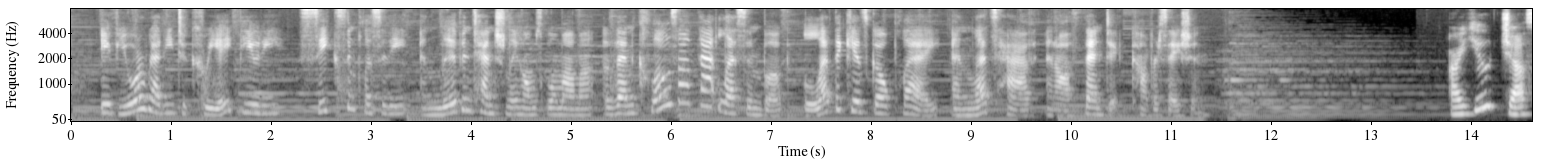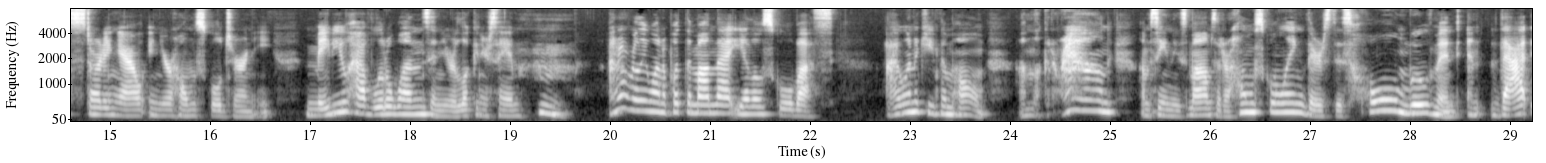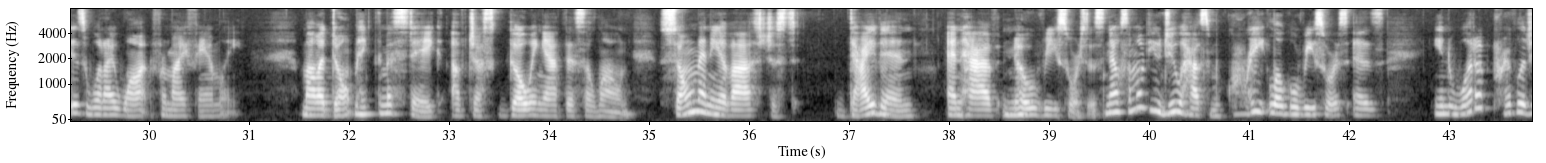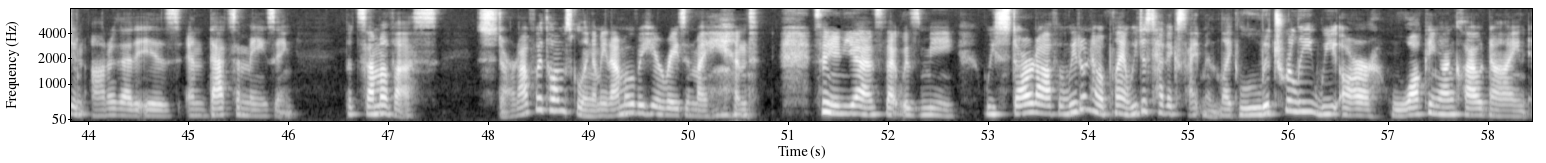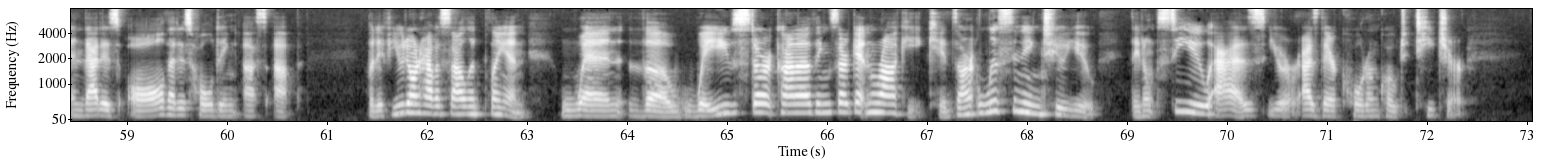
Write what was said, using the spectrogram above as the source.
If you're ready to create beauty, seek simplicity, and live intentionally, homeschool mama, then close out that lesson book, let the kids go play, and let's have an authentic conversation. Are you just starting out in your homeschool journey? Maybe you have little ones and you're looking, you're saying, hmm, I don't really want to put them on that yellow school bus. I want to keep them home. I'm looking around, I'm seeing these moms that are homeschooling. There's this whole movement, and that is what I want for my family. Mama, don't make the mistake of just going at this alone. So many of us just dive in and have no resources. Now, some of you do have some great local resources, and what a privilege and honor that is, and that's amazing. But some of us start off with homeschooling. I mean, I'm over here raising my hand saying, Yes, that was me. We start off and we don't have a plan. We just have excitement. Like literally, we are walking on cloud nine, and that is all that is holding us up. But if you don't have a solid plan, when the waves start kind of things start getting rocky, kids aren't listening to you. They don't see you as your as their quote unquote teacher.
